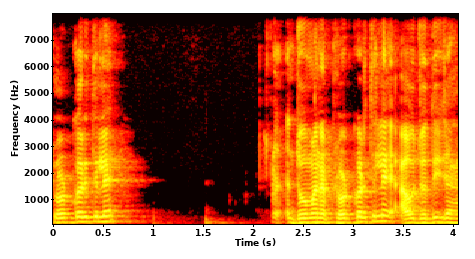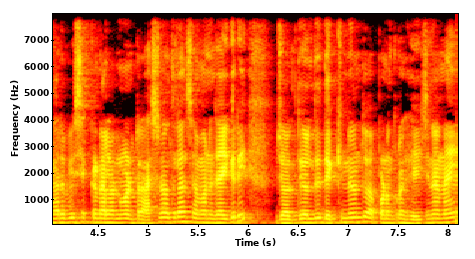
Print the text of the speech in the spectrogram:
ଫ୍ଲୋଟ୍ କରିଥିଲେ ଯେଉଁମାନେ ଫ୍ଲୋଟ୍ କରିଥିଲେ ଆଉ ଯଦି ଯାହାର ବି ସେକେଣ୍ଡ ଆଲଟମେଣ୍ଟ ଆସିନଥିଲା ସେମାନେ ଯାଇକରି ଜଲ୍ଦି ଜଲ୍ଦି ଦେଖି ନିଅନ୍ତୁ ଆପଣଙ୍କର ହେଇଛି ନା ନାହିଁ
